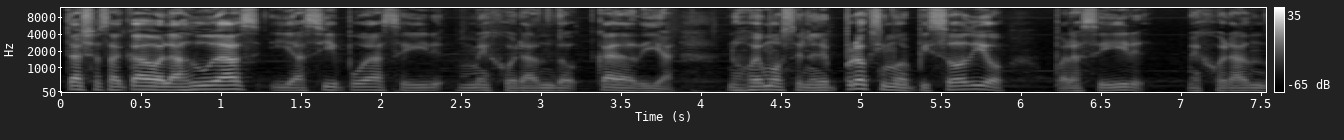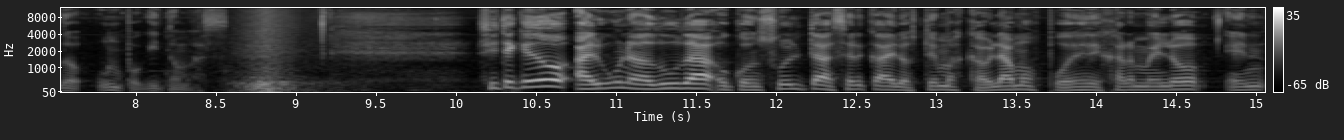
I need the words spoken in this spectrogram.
te haya sacado las dudas y así puedas seguir mejorando cada día. Nos vemos en el próximo episodio para seguir mejorando un poquito más. Si te quedó alguna duda o consulta acerca de los temas que hablamos, puedes dejármelo en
